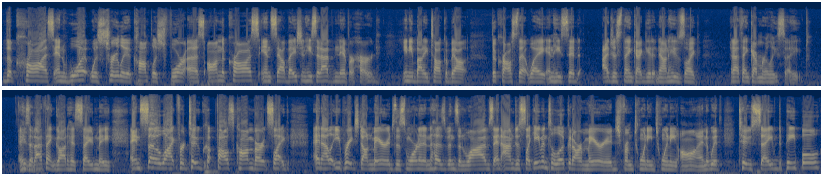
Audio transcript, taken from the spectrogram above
the cross and what was truly accomplished for us on the cross in salvation he said i've never heard anybody talk about the cross that way. And he said i just think i get it now. And he was like and i think i'm really saved he said, I think God has saved me. And so, like, for two co- false converts, like, and I, you preached on marriage this morning and husbands and wives. And I'm just like, even to look at our marriage from 2020 on with two saved people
